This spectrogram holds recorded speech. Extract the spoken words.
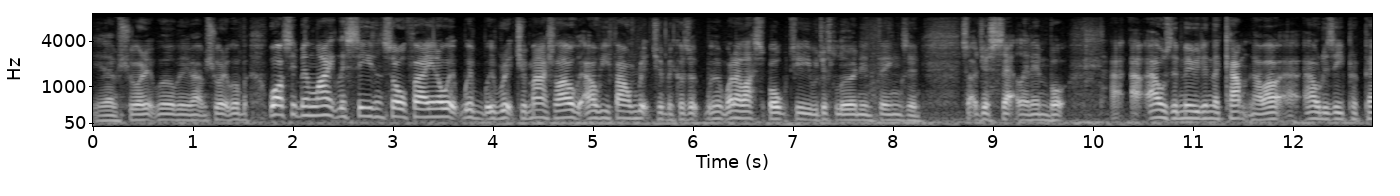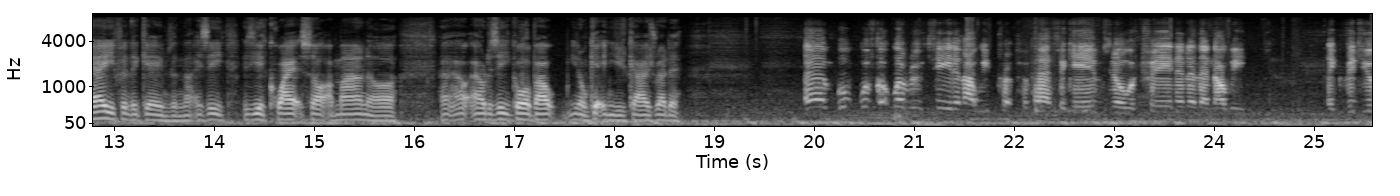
Yeah, I'm sure it will be. I'm sure it will be. What's it been like this season so far? You know, with, with, Richard Marshall, how, how have you found Richard? Because when I last spoke to you, you were just learning things and sort of just settling in. But how's the mood in the camp now? How, how does he prepare you for the games and that? Is he is he a quiet sort of man, or how, how does he go about you know getting you guys ready? And how we pre- prepare for games. You know, we're training, and then now we like video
